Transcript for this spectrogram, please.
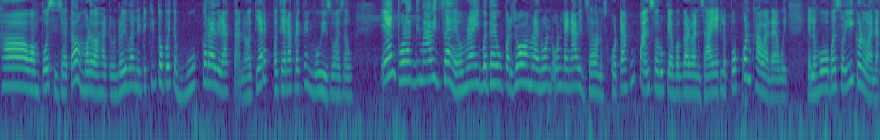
હા આમ પોસી જતા મળવા હાટું. રવિવારની ટિકિટ તો પોતે બુક કરાવી રાખતા ને અત્યારે? અત્યારે આપણે કઈ મૂવી જોવા જાવ? એમ થોડાક દીમાં આવી જ જાય. હમણાં એ બધા ઉપર જો, હમણાં ઓનલાઈન આવી જ જવાનું ખોટા હું પાંચસો રૂપિયા બગાડવાની જાય, એટલે પોપકોર્ન ખાવાના હોય. એટલે હો, બસો ઈ ગણવાના.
